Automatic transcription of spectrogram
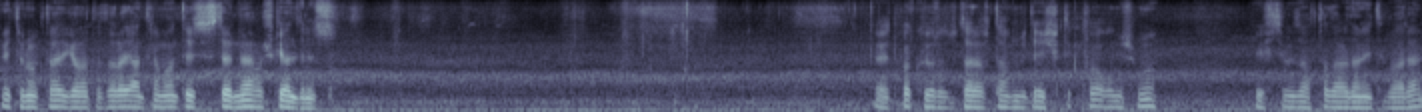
Metin Oktay Galatasaray antrenman tesislerine hoş geldiniz. Evet bakıyoruz bu taraftan bir değişiklik olmuş mu? Geçtiğimiz haftalardan itibaren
